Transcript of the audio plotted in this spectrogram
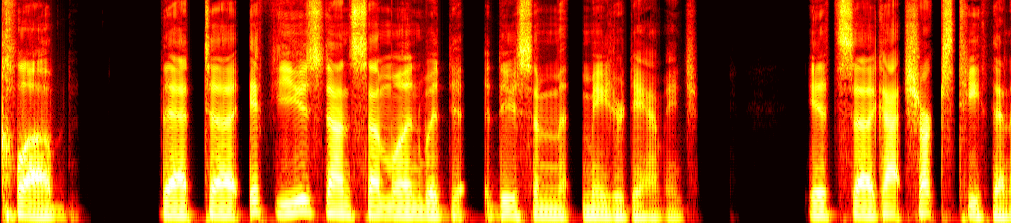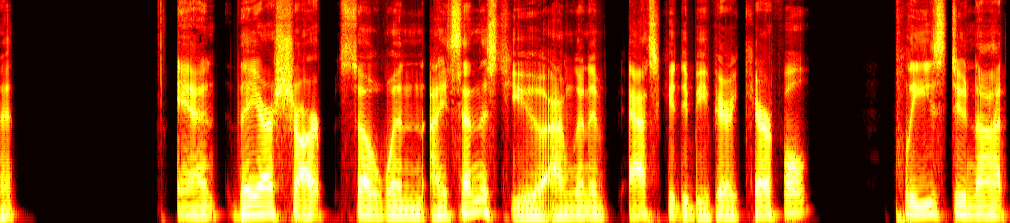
club that, uh, if used on someone, would do some major damage. It's uh, got shark's teeth in it, and they are sharp. So when I send this to you, I'm going to ask you to be very careful. Please do not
